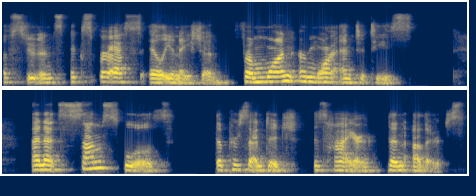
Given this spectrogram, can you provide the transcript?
of students express alienation from one or more entities. And at some schools, the percentage is higher than others.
